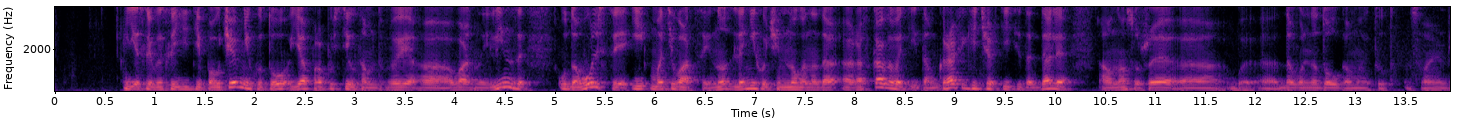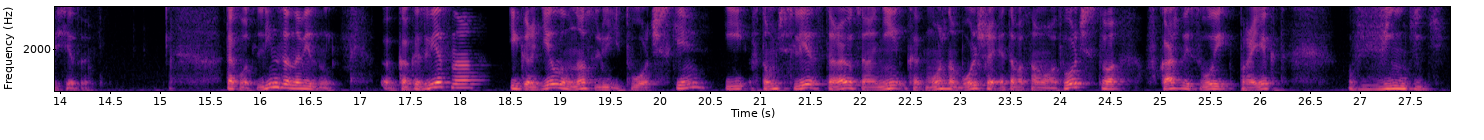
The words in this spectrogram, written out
Если вы следите по учебнику, то я пропустил там две э, важные линзы – удовольствие и мотивации. Но для них очень много надо рассказывать, и там графики чертить и так далее. А у нас уже э, э довольно долго мы тут с вами беседуем. Так вот, линза новизны. Как известно, игроделы у нас люди творческие, и в том числе стараются они как можно больше этого самого творчества в каждый свой проект ввинтить.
